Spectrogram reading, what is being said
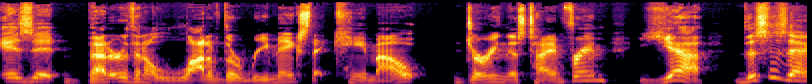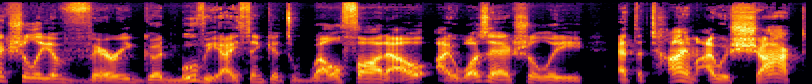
Is it better than a lot of the remakes that came out during this time frame? Yeah, this is actually a very good movie. I think it's well thought out. I was actually at the time I was shocked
